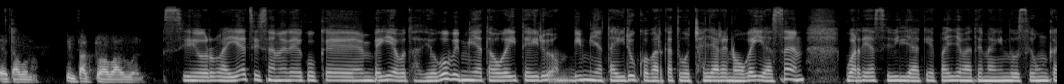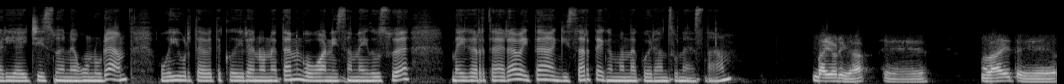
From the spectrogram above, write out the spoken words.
eta, bueno, impactua baduen. Ziur baietz izan ere guk eh, begia bota diogu 2023ko barkatu otsailaren hogeia zen Guardia Zibilak epaile baten agindu zegunkaria itxi zuen egunura hogei urte beteko diren honetan gogoan izan nahi duzue bai gertaera baita gizarteak emandako erantzuna ez da Bai hori da eh nolait eh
